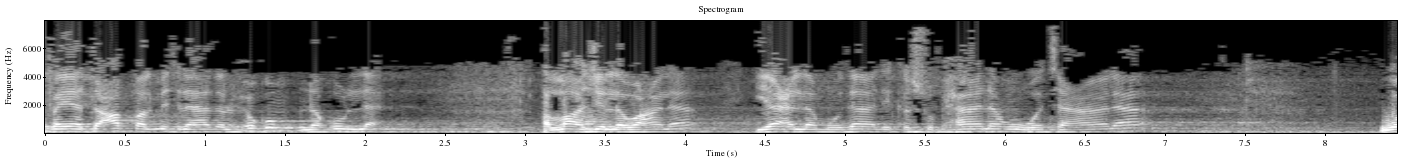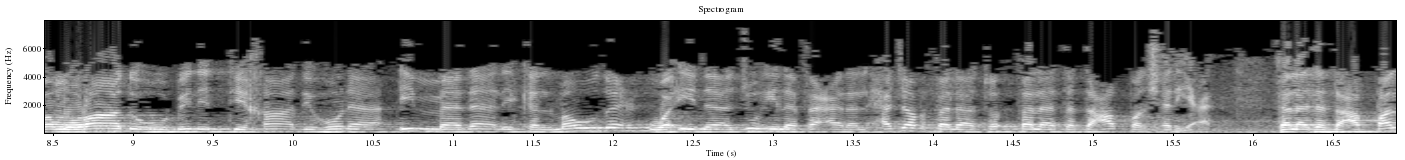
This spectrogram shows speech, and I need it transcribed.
فيتعطل مثل هذا الحكم. نقول لا. الله جل وعلا يعلم ذلك سبحانه وتعالى ومراده بالاتخاذ هنا إما ذلك الموضع وإذا جهل فعل الحجر فلا فلا تتعطل شريعة. فلا تتعطل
